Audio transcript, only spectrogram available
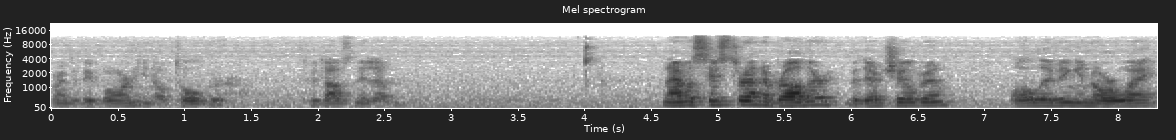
going to be born in October 2011. And I have a sister and a brother with their children, all living in Norway.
